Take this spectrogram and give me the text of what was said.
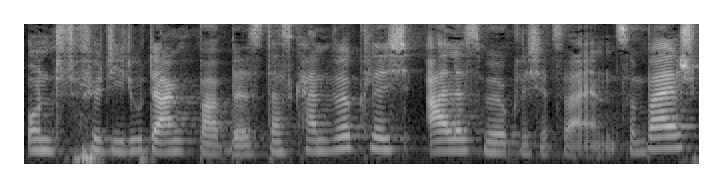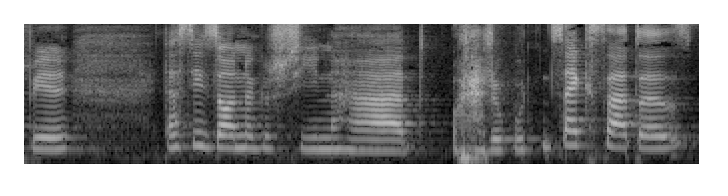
und für die du dankbar bist. Das kann wirklich alles Mögliche sein. Zum Beispiel, dass die Sonne geschienen hat oder du guten Sex hattest,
